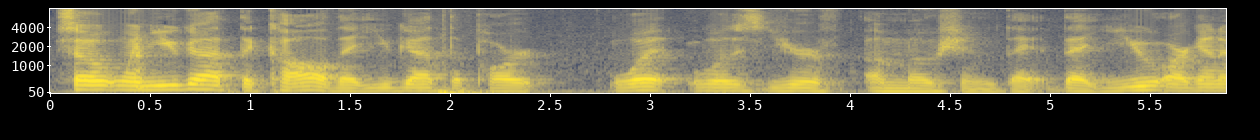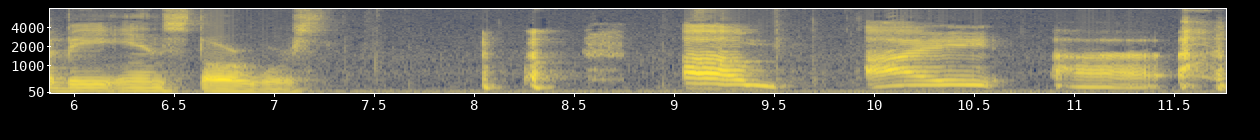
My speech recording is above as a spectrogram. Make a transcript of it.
So when you got the call that you got the part, what was your emotion that that you are gonna be in Star Wars? Um, I uh,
